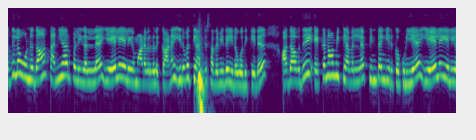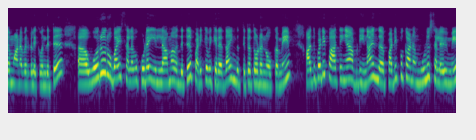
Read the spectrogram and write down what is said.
அதுல ஒன்று தான் தனியார் பள்ளிகளில் ஏழை எளிய மாணவர்களுக்கான இருபத்தி அஞ்சு சதவீத இடஒதுக்கீடு. அதாவது அதாவது எக்கனாமிக் லெவல்ல பின்தங்கி இருக்கக்கூடிய ஏழை எளிய மாணவர்களுக்கு வந்துட்டு ஒரு ரூபாய் செலவு கூட இல்லாம வந்துட்டு படிக்க வைக்கிறது தான் இந்த திட்டத்தோட நோக்கமே. அதுபடி பார்த்தீங்க அப்படின்னா இந்த படிப்புக்கான முழு செலவுமே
